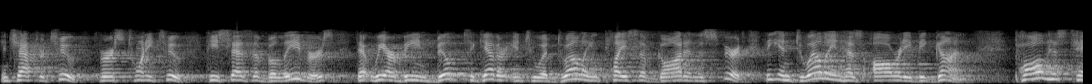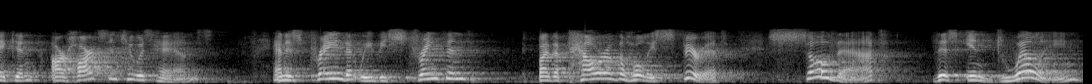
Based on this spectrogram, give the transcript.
In chapter 2, verse 22, he says of believers that we are being built together into a dwelling place of God in the Spirit. The indwelling has already begun. Paul has taken our hearts into his hands and is praying that we be strengthened by the power of the Holy Spirit so that this indwelling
